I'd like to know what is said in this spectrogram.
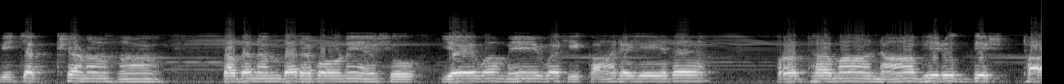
विचक्षणः। तदनन्तरकोणेषु एवमेव हि कारयेत् प्रथमानाभिरुद्दिष्टा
